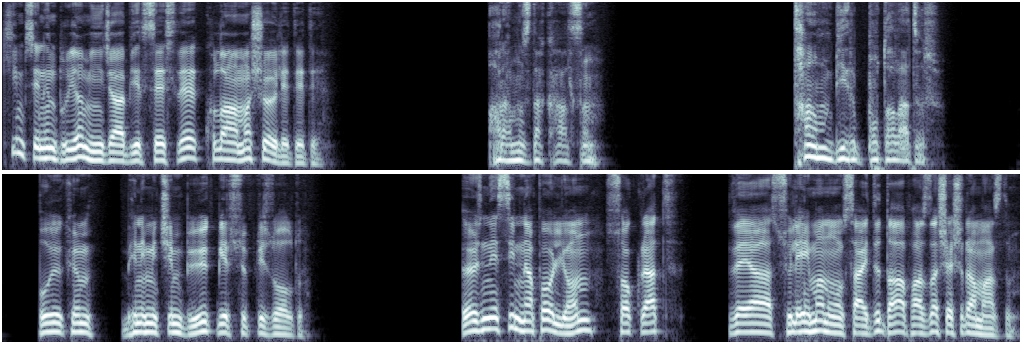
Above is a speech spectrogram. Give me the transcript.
kimsenin duyamayacağı bir sesle kulağıma şöyle dedi. Aramızda kalsın. Tam bir budaladır. Bu hüküm benim için büyük bir sürpriz oldu. Öznesi Napolyon, Sokrat veya Süleyman olsaydı daha fazla şaşıramazdım.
